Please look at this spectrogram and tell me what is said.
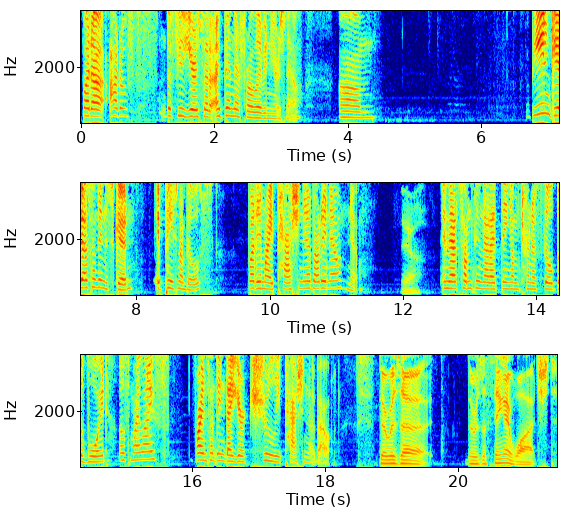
But uh, out of the few years that I've been there for 11 years now, um, being good at something is good. It pays my bills. But am I passionate about it now? No. yeah And that's something that I think I'm trying to fill the void of my life. Find something that you're truly passionate about. There was a there was a thing I watched.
